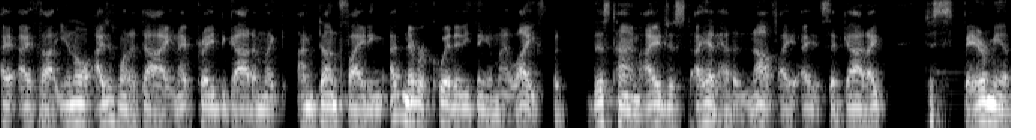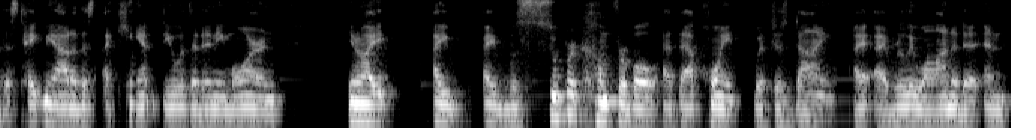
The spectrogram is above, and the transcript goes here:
I, I thought, you know, I just want to die. And I prayed to God. I'm like, I'm done fighting. I've never quit anything in my life, but this time I just, I had had enough. I, I said, God, I, just spare me of this take me out of this i can't deal with it anymore and you know i i i was super comfortable at that point with just dying i i really wanted it and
